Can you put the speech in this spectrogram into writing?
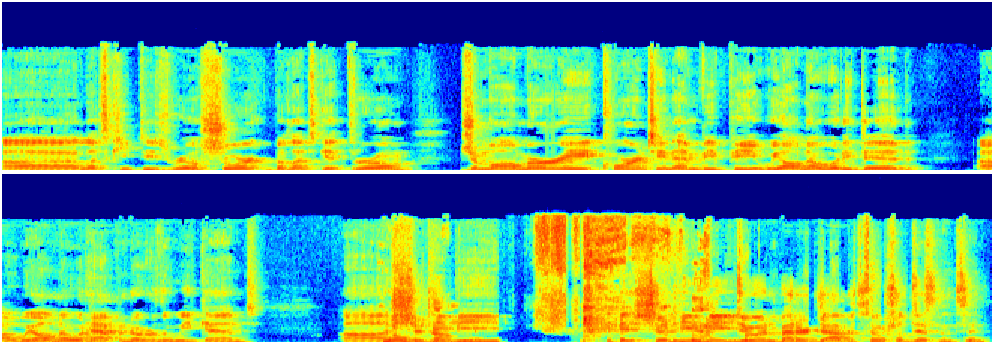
Uh, let's keep these real short, but let's get through them. Jamal Murray, quarantine MVP. We all know what he did. Uh, we all know what happened over the weekend. Uh, No should he be? should he be doing better job of social distancing?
